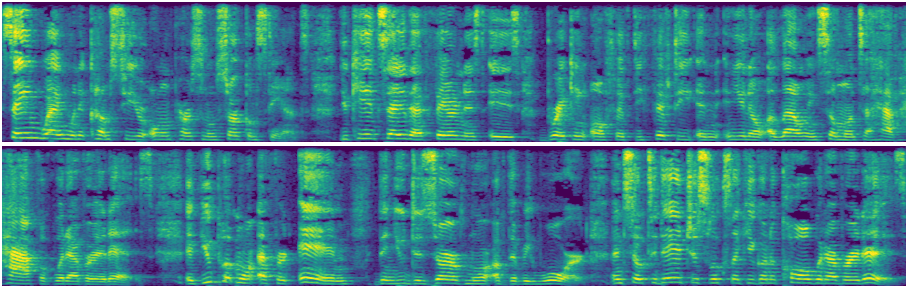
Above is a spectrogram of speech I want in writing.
Same way when it comes to your own personal circumstance. You can't say that fairness is breaking off 50 50 and, you know, allowing someone to have half of whatever it is. If you put more effort in, then you deserve more of the reward. And so today it just looks like you're going to call whatever it is.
